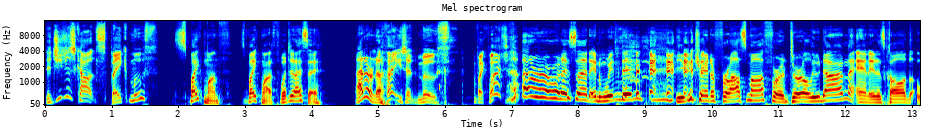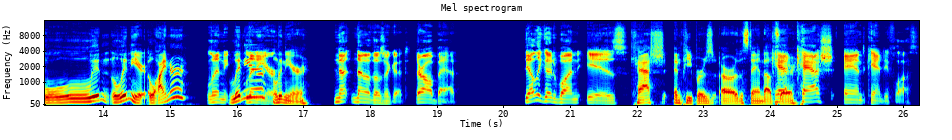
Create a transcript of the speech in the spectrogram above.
Did you just call it Spike Mooth? Spike Month. Spike Month. What did I say? I don't know. I thought you said Mooth. I'm like, what? I don't remember what I said. In Wyndon, you can trade a Frostmoth for a Duraludon, and it is called lin- Linear. Liner? Lin- Linear? linear. Linear. No- none of those are good. They're all bad. The only good one is Cash and Peepers are the standouts Ca- there. Cash and Candy Floss.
